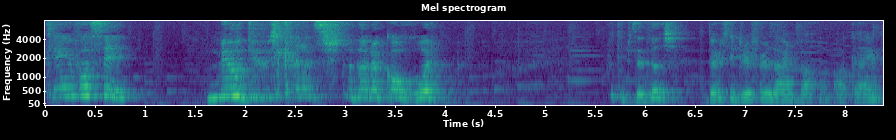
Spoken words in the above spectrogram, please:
Quem é você? Meu Deus, cara assustadora, que horror! Vou ter pesadelos. Dirty Drifters aren't welcome, ok.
